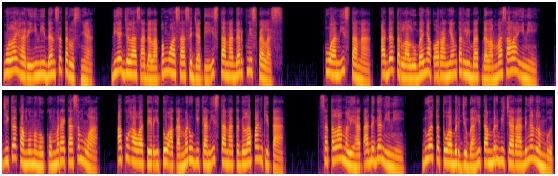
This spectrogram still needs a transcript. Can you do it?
Mulai hari ini dan seterusnya, dia jelas adalah penguasa sejati Istana Darkness Palace. Tuan Istana, ada terlalu banyak orang yang terlibat dalam masalah ini. Jika kamu menghukum mereka semua, aku khawatir itu akan merugikan Istana Kegelapan kita. Setelah melihat adegan ini, dua tetua berjubah hitam berbicara dengan lembut.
